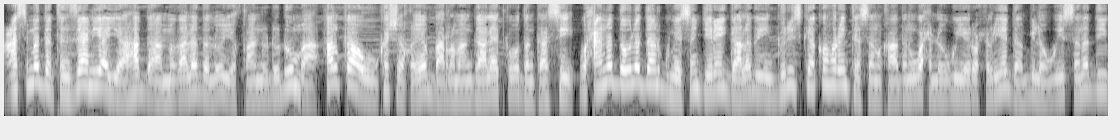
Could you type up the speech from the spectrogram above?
Caasimadda tanzaniya ayaa hadda ah magaalada loo yaqaano dhudhuma halka uu ka shaqeeyo baarlamaan gaaleedka waddankaasi. Waxaana dowladdan gumaysan jiray gaalada ingiriiska ka hor intaysan qaadan wax loogu yeero xorriyadda bilowgii sannadii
